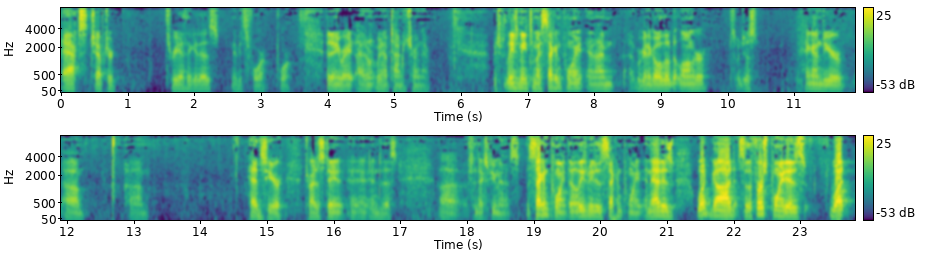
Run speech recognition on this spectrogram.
Acts chapter 3, I think it is. Maybe it's 4. 4. At any rate, I don't, we don't have time to turn there. Which leads me to my second point, and I'm, we're going to go a little bit longer, so just hang on to your um, um, heads here. Try to stay in, in, into this uh, for the next few minutes. The second point, that leads me to the second point, and that is what God, so the first point is what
